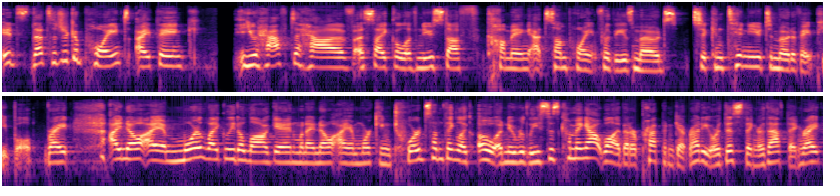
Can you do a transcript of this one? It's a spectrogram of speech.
it's that's such a good point. I think you have to have a cycle of new stuff coming at some point for these modes to continue to motivate people, right? I know I am more likely to log in when I know I am working towards something like, oh, a new release is coming out. Well, I better prep and get ready, or this thing or that thing, right?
